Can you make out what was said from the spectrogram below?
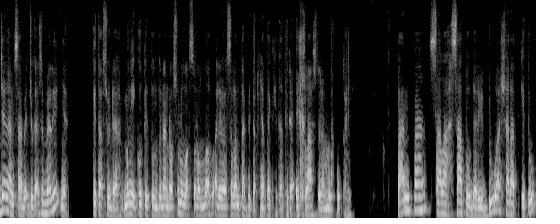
Jangan sampai juga sebaliknya kita sudah mengikuti tuntunan Rasulullah Shallallahu Alaihi Wasallam, tapi ternyata kita tidak ikhlas dalam melakukannya. Tanpa salah satu dari dua syarat itu,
